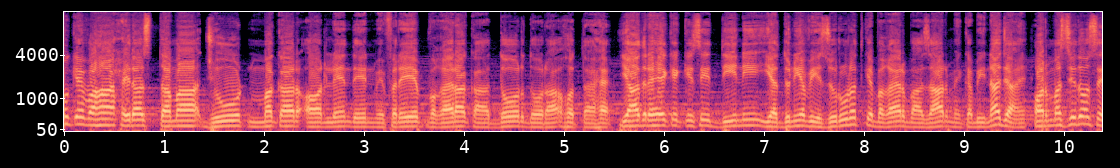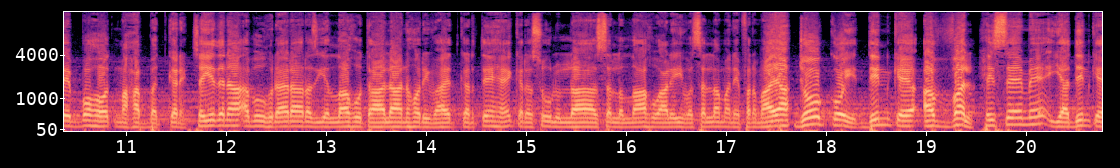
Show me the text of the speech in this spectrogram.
کیونکہ وہاں حرس تما، جھوٹ، مکر اور لین دین میں فریب وغیرہ کا دور دورہ ہوتا ہے۔ یاد رہے کہ کسی دینی یا دنیاوی ضرورت کے بغیر بازار میں کبھی نہ جائیں اور مسجدوں سے بہت محبت کریں۔ سیدنا ابو حریرہ رضی اللہ تعالیٰ عنہ روایت کرتے ہیں کہ رسول اللہ صلی اللہ علیہ وسلم نے فرمایا، جو کوئی دن کے اول حصے میں یا دن کے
